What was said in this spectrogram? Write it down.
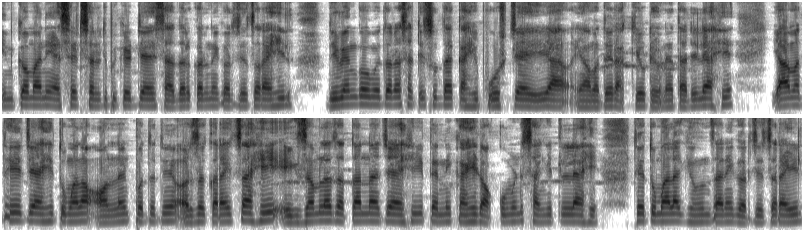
इन्कम आणि ॲसेट सर्टिफिकेट जे आहे सादर करणे गरजेचं राहील. दिव्यांग उमेदवारासाठी सुद्धा काही पोस्ट जे आहे या यामध्ये राखीव ठेवण्यात आलेले आहे. यामध्ये जे आहे तुम्हाला ऑनलाईन पद्धतीने अर्ज करायचा आहे. एक्झामला जाताना जे आहे त्यांनी काही डॉक्युमेंट्स सांगितलेले आहे ते तुम्हाला घेऊन जाणे गरजेचं राहील.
